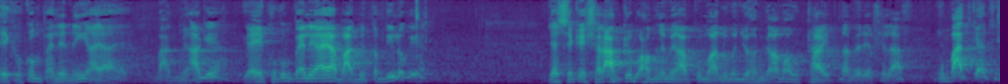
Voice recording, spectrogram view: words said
ایک حکم پہلے نہیں آیا ہے، بعد میں آ گیا، یا ایک حکم پہلے آیا، بعد میں تبدیل ہو گیا۔ جیسے کہ شراب کے معاملے میں آپ کو معلوم ہے جو ہنگامہ اٹھا اتنا میرے خلاف، وہ بات کیا تھی؟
